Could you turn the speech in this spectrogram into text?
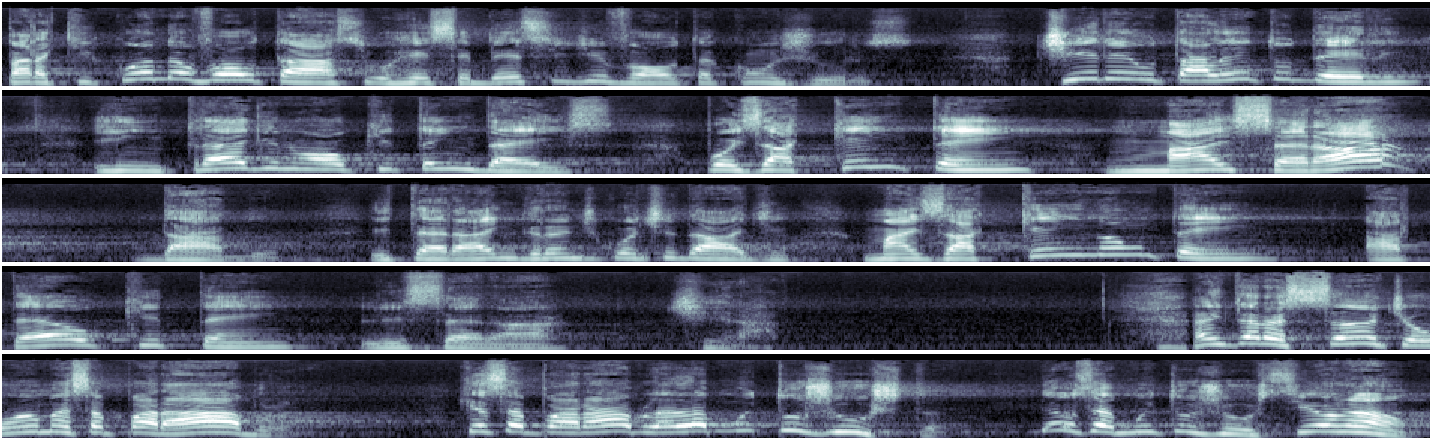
para que quando eu voltasse o recebesse de volta com juros. Tirem o talento dele e entreguem-no ao que tem dez pois a quem tem, mais será dado, e terá em grande quantidade, mas a quem não tem, até o que tem lhe será tirado. É interessante, eu amo essa parábola, que essa parábola é muito justa. Deus é muito justo, sim ou não?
